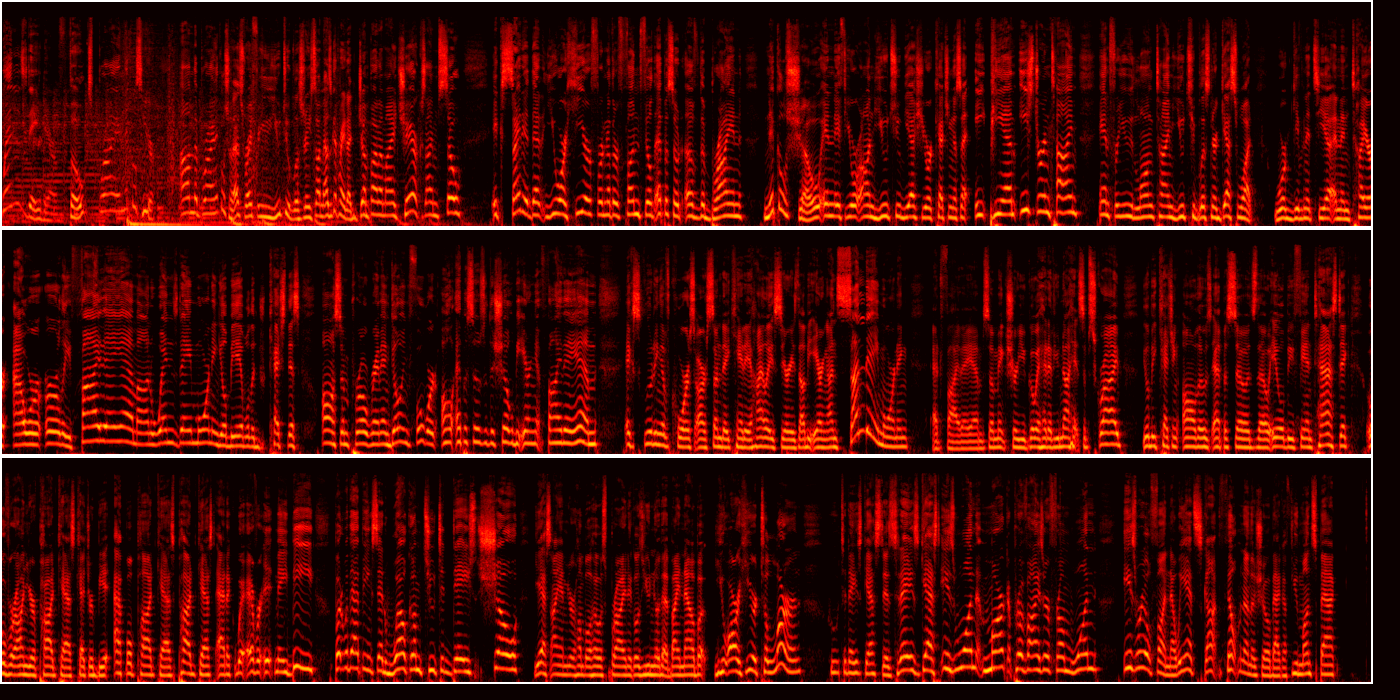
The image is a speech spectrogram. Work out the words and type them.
Wednesday there, folks. Brian Nichols here on the Brian Nichols Show. That's right for you YouTube listeners. You saw me. I was getting ready to jump out of my chair because I'm so excited that you are here for another fun-filled episode of the Brian Nichols Show. And if you're on YouTube, yes, you are catching us at 8 p.m. Eastern Time. And for you longtime YouTube listener, guess what? We're giving it to you an entire hour early, 5 a.m. on Wednesday morning. You'll be able to catch this awesome program. And going forward, all episodes of the show will be airing at 5 a.m., excluding, of course, our Sunday Candidate Highlight series. That'll be airing on Sunday morning at 5 a.m. So make sure you go ahead. If you not hit subscribe, you'll be catching all those episodes, though. It will be fantastic over on your podcast catcher, be it Apple Podcast, Podcast Addict, wherever it may be. But with that being said, welcome to today's show. Yes, I am your humble host, Brian Nichols. You know that by now, but you are here to learn who today's guest is. Today's guest is one Marc Provisor from One Israel Fund. Now, we had Scott Feldman on the show back a few months back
